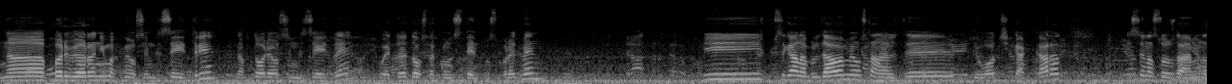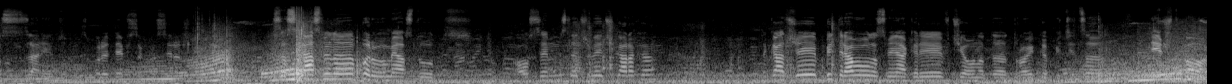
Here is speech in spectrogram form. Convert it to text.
На първия рън имахме 83, на втория 82, което е доста консистентно според мен. И сега наблюдаваме останалите пилоти как карат и се наслаждаваме на състезанието. Според теб се класираш? С сега сме на първо място от 8, мисля, че вече караха. Така че би трябвало да сме някъде в челната тройка, петица, нещо такова.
